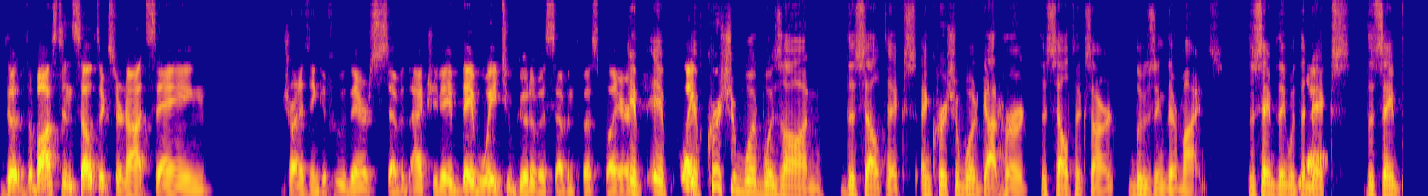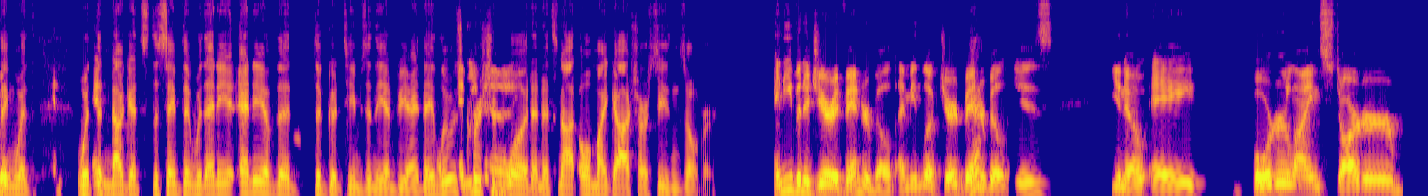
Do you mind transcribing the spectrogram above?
the the Boston Celtics are not saying trying to think of who their seventh actually they they have way too good of a seventh best player. If if like, if Christian Wood was on the Celtics and Christian Wood got hurt, the Celtics aren't losing their minds. The same thing with the yeah. Knicks. The same thing with with and, the Nuggets. The same thing with any any of the the good teams in the NBA. They lose Christian Wood, and it's not oh my gosh, our season's over. And even a Jared Vanderbilt. I mean, look, Jared Vanderbilt yeah. is, you know, a borderline starter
